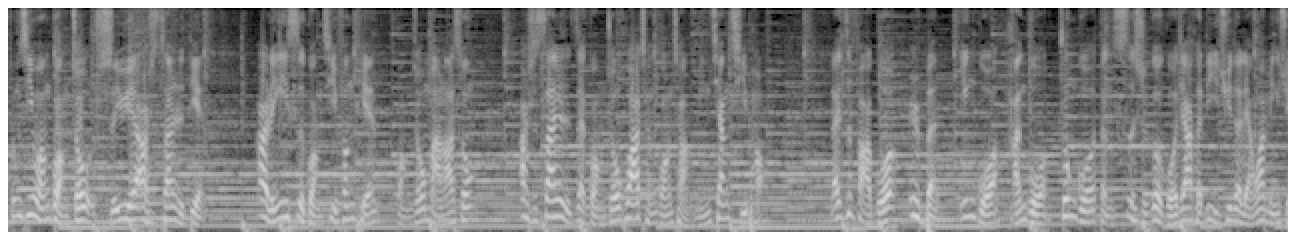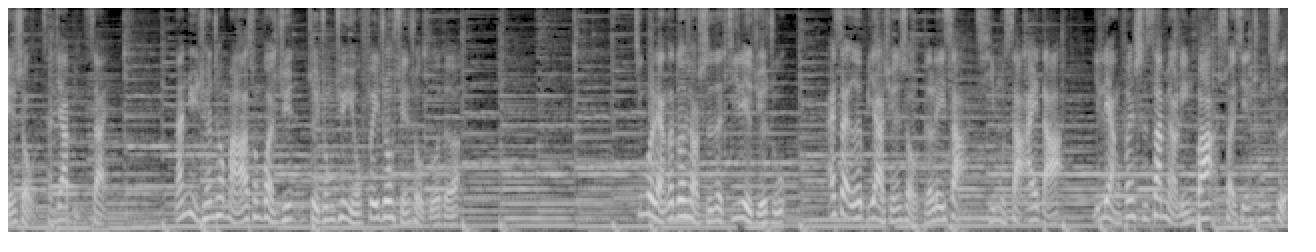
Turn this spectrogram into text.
中新网广州十一月二十三日电，二零一四广汽丰田广州马拉松二十三日在广州花城广场鸣枪起跑，来自法国、日本、英国、韩国、中国等四十个国家和地区的两万名选手参加比赛。男女全程马拉松冠军最终均由非洲选手夺得。经过两个多小时的激烈角逐，埃塞俄比亚选手德雷萨齐姆萨埃达。以两分十三秒零八率先冲刺，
